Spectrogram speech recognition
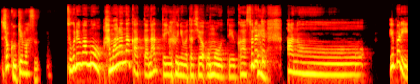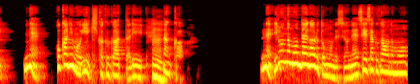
ショック受けます？それはもうハマらなかったなっていうふうに私は思うっていうか、それって、ええ、あのー、やっぱりね、他にもいい企画があったり、うん、なんか、ね、いろんな問題があると思うんですよね。制作側のも、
